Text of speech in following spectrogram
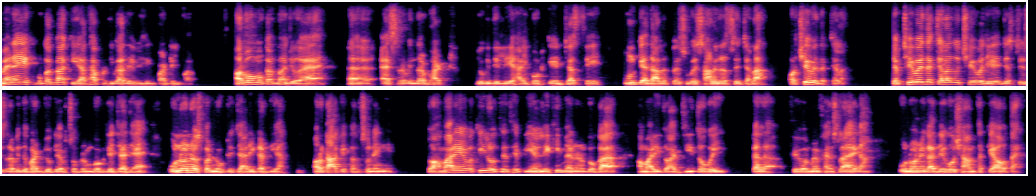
मैंने एक मुकदमा किया था प्रतिभा देवी सिंह पाटिल पर, और वो मुकदमा जो है एस रविंदर भट्ट, जो कि दिल्ली हाई कोर्ट के जज थे, उनकी अदालत में सुबह साढ़े दस से चला और छह बजे तक चला। जब छह बजे तक चला तो छह बजे जस्टिस रविंद्र भट्ट, जो कि अब सुप्रीम कोर्ट के जज हैं, उन्होंने उस पर नोटिस जारी कर दिया और कहा कि कल सुनेंगे। तो हमारे वकील होते थे, पीएन लेखी, मैंने उनको कहा, हमारी तो आज जीत हो गई, कल फेवर में फैसला आएगा। उन्होंने कहा, देखो शाम तक क्या होता है।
